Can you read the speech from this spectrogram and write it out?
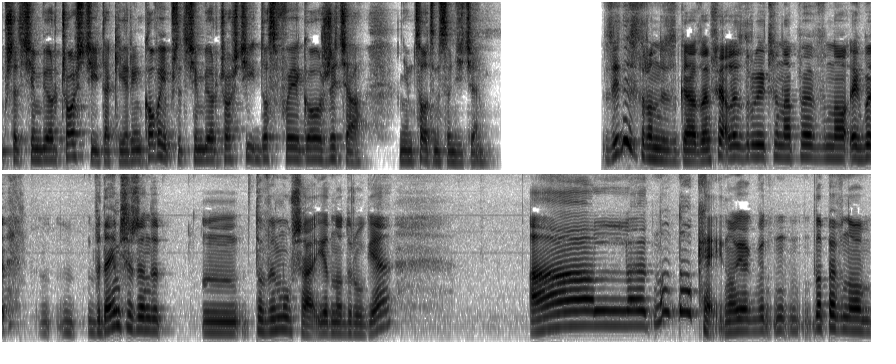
przedsiębiorczości, takiej rynkowej przedsiębiorczości do swojego życia. Nie wiem, co o tym sądzicie? Z jednej strony zgadzam się, ale z drugiej, czy na pewno, jakby, wydaje mi się, że mm, to wymusza jedno drugie, ale no okej, okay. no jakby na pewno,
